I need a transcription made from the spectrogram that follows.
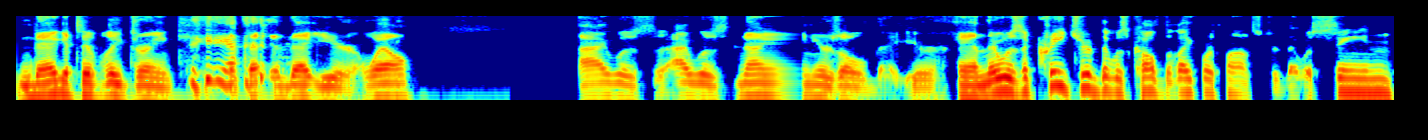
negatively drink yeah. at that, in that year. Well, I was I was nine years old that year, and there was a creature that was called the Lake Worth Monster that was seen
